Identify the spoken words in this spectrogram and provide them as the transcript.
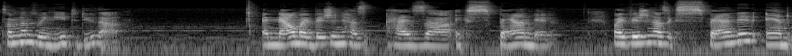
Sometimes we need to do that. And now my vision has has uh, expanded my vision has expanded, and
